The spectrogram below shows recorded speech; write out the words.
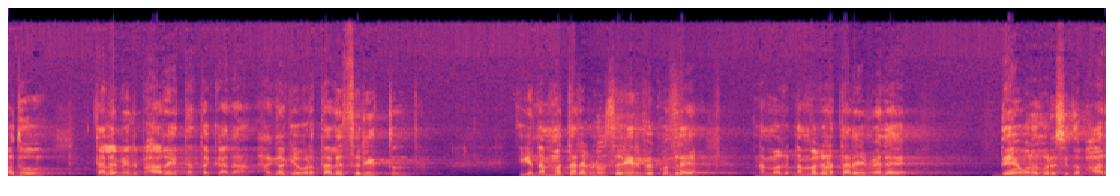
ಅದು ತಲೆ ಮೇಲೆ ಭಾರ ಇದ್ದಂಥ ಕಾಲ. ಹಾಗಾಗಿ ಅವರ ತಲೆ ಸರಿ ಇತ್ತು ಅಂತ. ಈಗ ನಮ್ಮ ತಲೆಗಳು ಸರಿ ಇರಬೇಕು ಅಂದರೆ ನಮ್ಮ, ನಮ್ಮಗಳ ತಲೆಯ ಮೇಲೆ ದೇವರು ಹೊರಿಸಿದ ಭಾರ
